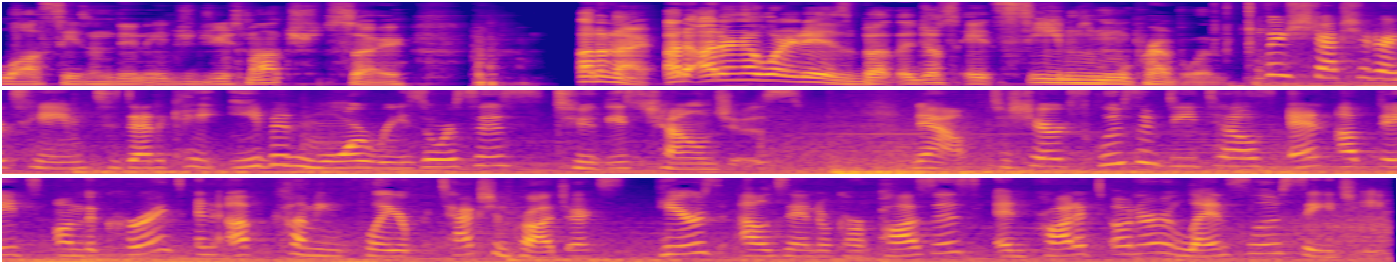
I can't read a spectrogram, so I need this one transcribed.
last season didn't introduce much. So I don't know. I, I don't know what it is, but it just it seems more prevalent. We've restructured our team to dedicate even more resources to these challenges. Now, to share exclusive details and updates on the current and upcoming player protection projects, here's Alexander Karpazis and product owner Lancelot Seiji.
